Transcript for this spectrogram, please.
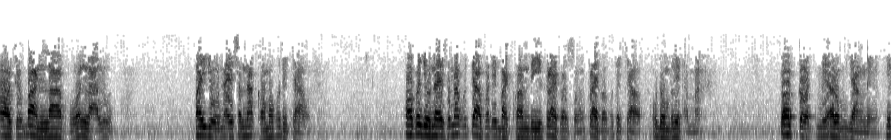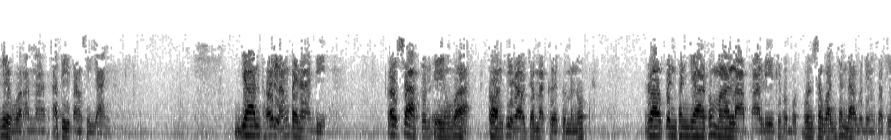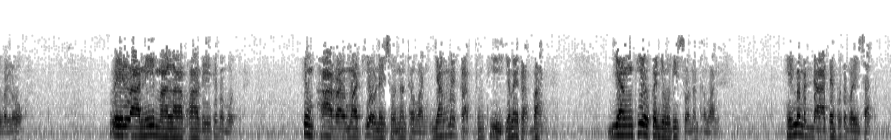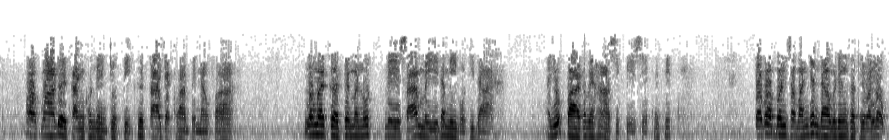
ออกจากบ้านลาผัวลาลูก ไปอยู่ในสำนักของพระพุทธเจ้า พอไปอยู่ในสมัครพระเจ้าปฏิบัติความดีใกล้พระสงฆ์ใกล้พระพุทธเจ้า อุดมไปด้วยธรรมะ ก็เกิดมีอารมณ์อย่างหนึ่ง ที่เรียกว่าอนาอตีตังสียานยานถอยหลังไปในอดีต ก็ทราบตนเองว่าก่อนที่เราจะมาเกิดเป็นมนุษย์ เราเป็นพัญญาเขามาลาภาลีที่ประบุบนสวรรค์ชั้นดาวดึงสถิวโลก เวลานี้มาลาพาดีเทพบุตรซึ่งพาเรามาเที่ยวในสวนนันทวัน ยังไม่กลับถึงที่ยังไม่กลับบ้าน ยังเที่ยวกันอยู่ที่สวนนันทวัน เห็นว่าบรรดาเต็มพุทธบริษัท ออกมาด้วยกันคนหนึ่งจุติคือตายจากความเป็นนางฟ้าลงมาเกิดเป็นมนุษย์มีสามีและมีบุตรธิดา อายุปาก็ไปห้าสิบปีเศษนิดๆ แต่ว่าบนสวรรค์ชั้นดาวดึงสเทวโลก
